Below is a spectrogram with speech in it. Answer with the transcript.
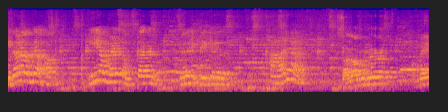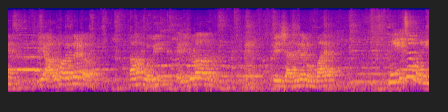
ഇതാണ് അവന്റെ അമ്മ. ഈ അമ്മയുടെ സംസ്കാരമാണ് ഇവന് കിട്ടിയിരിക്കുന്നത് ആരാ? അമ്മേ ഈ ആൾ പറയുന്നത് കേട്ടോ. ആ പൊതി എനിക്കുള്ളതാണ്. പിശാചിന്റെ കുപ്പായ മേടിച്ചോ മോനെ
